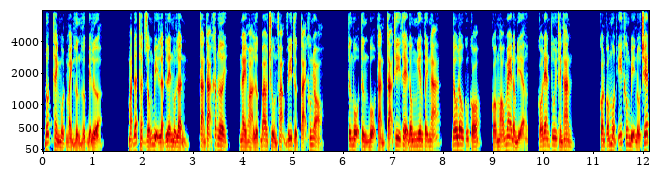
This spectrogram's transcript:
đốt thành một mảnh hừng hực biển lửa. Mặt đất thật giống bị lật lên một lần, tàn tạ khắp nơi, này hỏa lực bao trùm phạm vi thực tại không nhỏ. Từng bộ từng bộ tàn tạ thi thể đông nghiêng tây ngã, đâu đâu cũng có có máu me đầm địa, có đen tui thành than. Còn có một ít không bị nổ chết,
